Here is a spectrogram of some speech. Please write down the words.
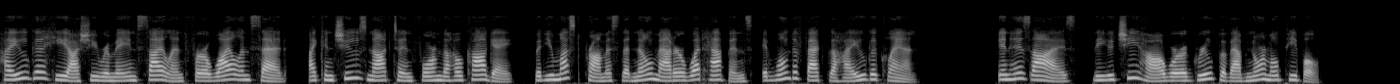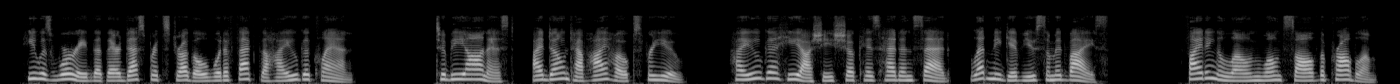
Hyuga Hiashi remained silent for a while and said, I can choose not to inform the Hokage, but you must promise that no matter what happens, it won't affect the Hyuga clan. In his eyes, the Uchiha were a group of abnormal people. He was worried that their desperate struggle would affect the Hyuga clan. To be honest, I don't have high hopes for you. Hyuga Hiashi shook his head and said, Let me give you some advice. Fighting alone won't solve the problem.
